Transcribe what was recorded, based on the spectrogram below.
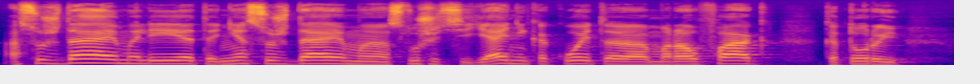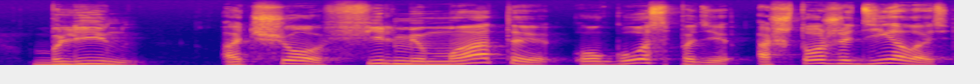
Осуждаемо ли это, не осуждаемо? Слушайте, я не какой-то моралфак, который, блин, а чё, в фильме маты? О господи, а что же делать?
